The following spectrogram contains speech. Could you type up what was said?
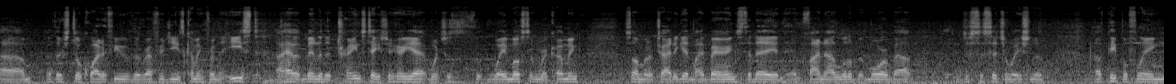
um, if there's still quite a few of the refugees coming from the east. I haven't been to the train station here yet, which is the way most of them are coming. So I'm going to try to get my bearings today and, and find out a little bit more about just the situation of, of people fleeing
